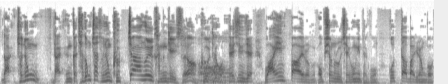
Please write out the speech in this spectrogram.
나- 전용 나- 그러니까 자동차 전용 극장을 가는 게 있어요. 그걸 타고 대신 이제 와인바 이런 옵션으로 제공이 되고 꽃다발 이런 거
